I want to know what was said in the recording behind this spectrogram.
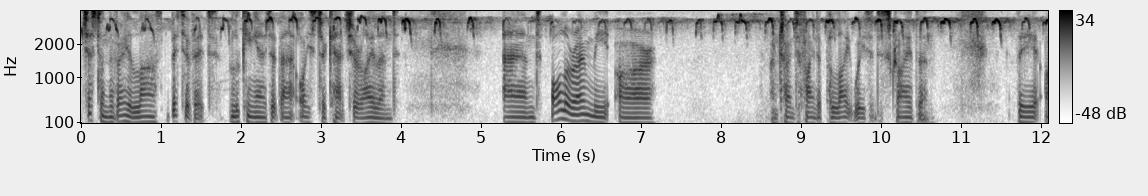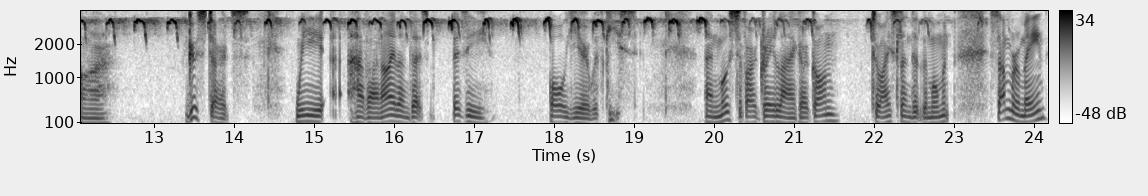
just on the very last bit of it, looking out at that oyster catcher island. And all around me are, I'm trying to find a polite way to describe them. They are goose darts. We have an island that's busy all year with geese, and most of our grey lag are gone to Iceland at the moment. Some remain,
